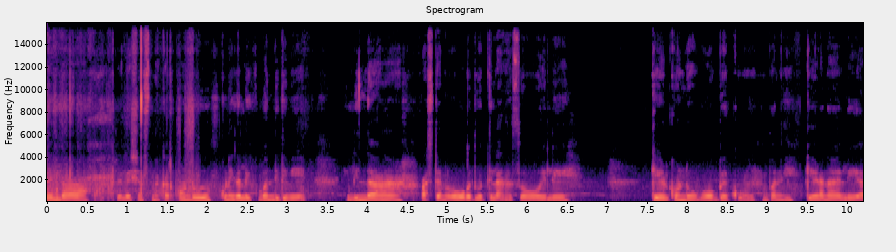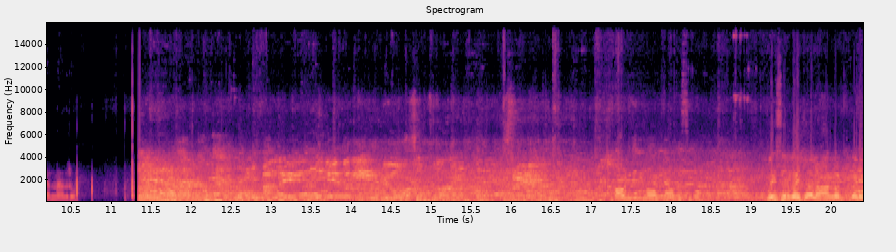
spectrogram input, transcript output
ಚಂದ್ರಪಟ್ಟಣದಿಂದ ರಿಲೇಷನ್ಸ್ನ ಕರ್ಕೊಂಡು ಕುಣಿಗಲ್ಲಿಗೆ ಬಂದಿದ್ದೀವಿ ಇಲ್ಲಿಂದ ಫಸ್ಟ್ ಟೈಮ್ ಹೋಗೋದು ಗೊತ್ತಿಲ್ಲ. ಸೊ ಇಲ್ಲಿ ಕೇಳಿಕೊಂಡು ಹೋಗಬೇಕು. ಬನ್ನಿ ಕೇಳೋಣ ಇಲ್ಲಿ ಯಾರನ್ನಾದರೂ ಮೈಸೂರಿಗೆ ಹೋಯ್ತು ಅಲ್ಲ ಹೋಯ್ತವಲ್ಲ ಆಗ ಗಾಡಿ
